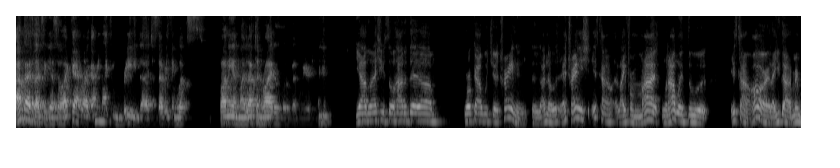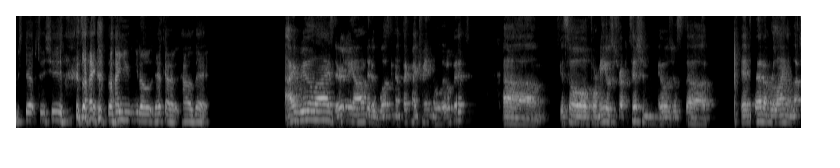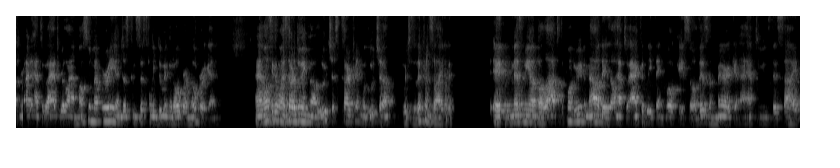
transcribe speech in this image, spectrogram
I'm dyslexic, yeah. So I can't like. I mean, I can read. Just everything looks funny, and my left and right is a little bit weird. yeah, I was gonna ask you. So how did that um, work out with your training? Because I know that training is kind of like from my when I went through it. It's kind of hard. Like you got to remember steps and shit. it's like so how you you know that's kind of how's that? I realized early on that it was going to affect my training a little bit. Um, so for me, it was just repetition. It was just uh, instead of relying on left and right, I had to I had to rely on muscle memory and just consistently doing it over and over again. And once again, when I started doing uh, lucha, started training with lucha, which is a different side, it messed me up a lot to the point where even nowadays I'll have to actively think, okay, so this is American, I have to use this side.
